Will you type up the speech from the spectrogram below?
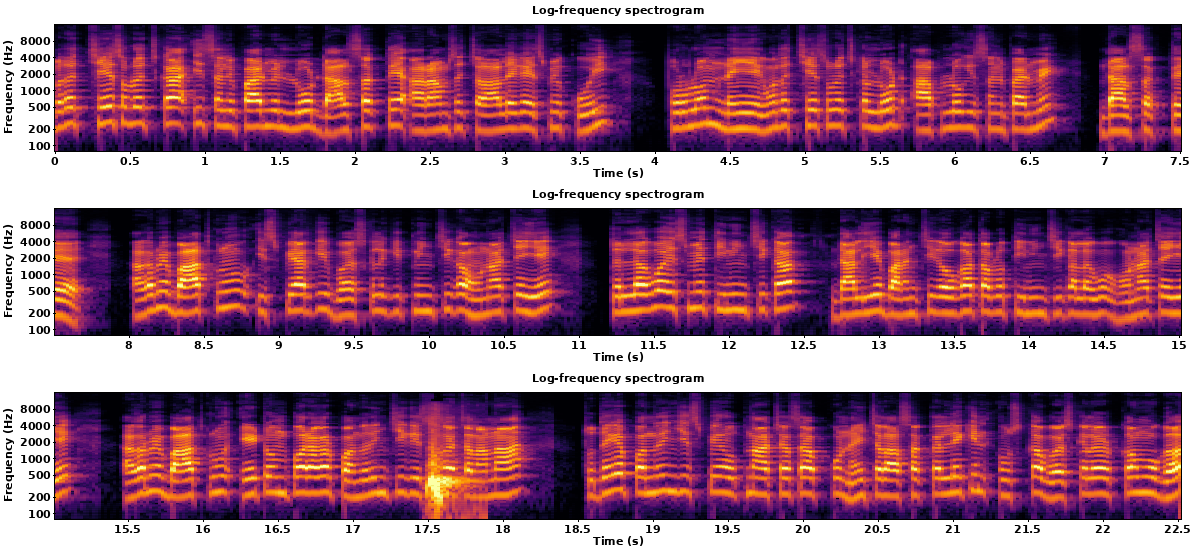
मतलब छः सोलेज का इस एम्पलीफायर में लोड डाल सकते हैं, आराम से चला लेगा, इसमें कोई प्रॉब्लम नहीं है। मतलब छः सोलेज का लोड आप लोग इस एम्पलीफायर में डाल सकते हैं। अगर मैं बात करूँ की भैंस के लिए कितनी इंची का होना चाहिए तो लगभग इसमें तीन इंची का डालिए, बारह इंची का होगा तो आप लोग तीन इंची का लगभग होना चाहिए। अगर मैं बात करूँ एट ओम पर अगर पंद्रह इंची का स्पेयर चलाना है तो देखिए पंद्रह इंची स्पेयर उतना अच्छा से आपको नहीं चला सकता, लेकिन उसका वॉइस कलर कम होगा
